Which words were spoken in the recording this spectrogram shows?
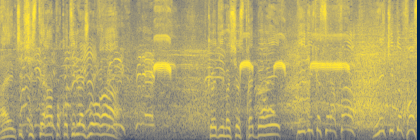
Ah, une petite chistera pour continuer à jouer au rat. Que dit Monsieur Spreadbury Il dit que c'est la fin. L'équipe de France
